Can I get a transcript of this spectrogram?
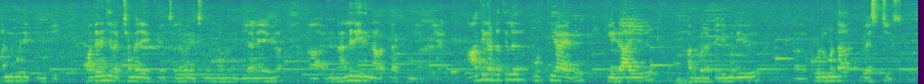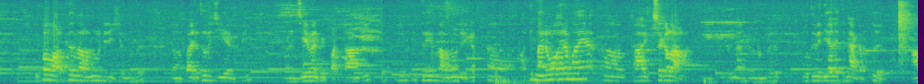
ഫണ്ട് കൂടി കൂട്ടി പതിനഞ്ച് ലക്ഷം വരെയൊക്കെ ചെലവഴിച്ചുകൊണ്ട് നമ്മുടെ വിദ്യാലയങ്ങൾ ഇത് നല്ല രീതിയിൽ നടപ്പിലാക്കിക്കൊണ്ടിരിക്കുകയാണ്. ആദ്യഘട്ടത്തിൽ പൂർത്തിയായത് കീഴായൂർ അതുപോലെ പെരുമുടിയൂർ കൊടുമുണ്ട വെസ്റ്റ് സ്കൂൾ ഇപ്പോൾ വർക്ക് നടന്നുകൊണ്ടിരിക്കുന്നത് Paruthur G L P G M L P Pattambi ഇത്രയും നടന്നുകൊണ്ടിരിക്കുന്ന ആ, അതിമനോഹരമായ കാഴ്ചകളാണ് ഒരു പൊതുവിദ്യാലയത്തിനകത്ത് ആ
